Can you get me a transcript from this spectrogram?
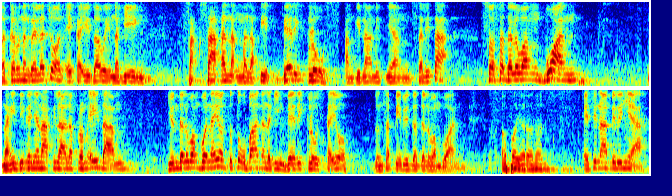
nagkaroon ng relasyon, eh kayo daw ay naging saksakan ng malapit. Very close ang ginamit niyang salita. So sa dalawang buwan na hindi kanya nakilala from Adam, yung dalawang buwan na yon, totoo ba na naging very close kayo doon sa period ng dalawang buwan? Opo, Your Honor. Eh sinabi rin niya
